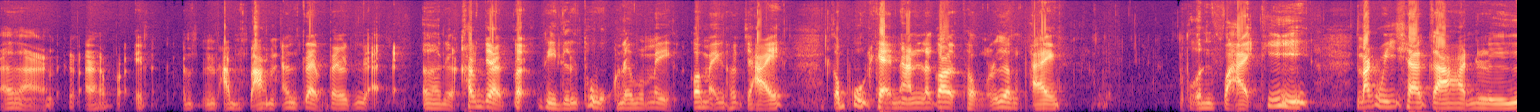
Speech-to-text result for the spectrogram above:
เอ่อ ตามตามอันแต่แต่เออเขาจะผิดหรือถูกอะไรว่าไม่ก็ไม่เข้าใจ ก็พูดแค่นั้นแล้วก็ส่งเรื่องไปส่วนฝ่ายที่นักวิชาการหรือ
